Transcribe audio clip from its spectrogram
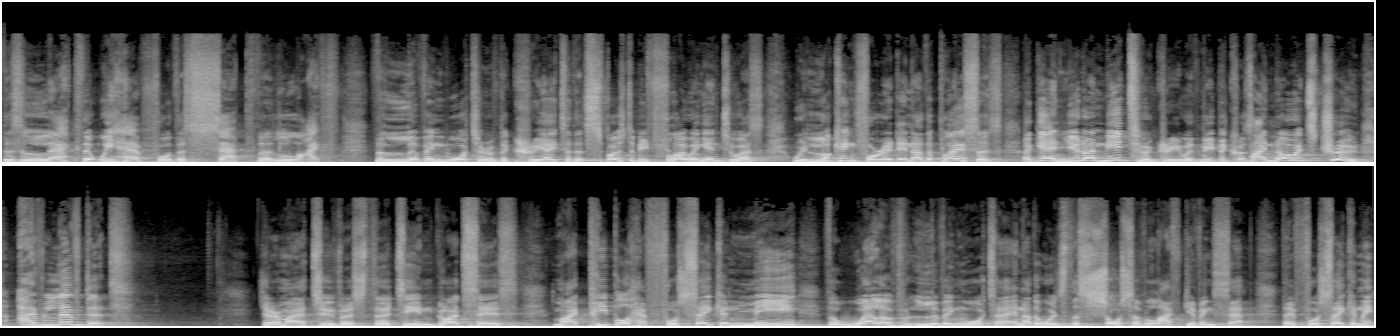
this lack that we have for the sap, the life, the living water of the Creator that's supposed to be flowing into us. We're looking for it in other places. Again, you don't need to agree with me because I know it's true. I've lived it. Jeremiah 2, verse 13, God says, My people have forsaken me, the well of living water, in other words, the source of life giving sap. They've forsaken me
